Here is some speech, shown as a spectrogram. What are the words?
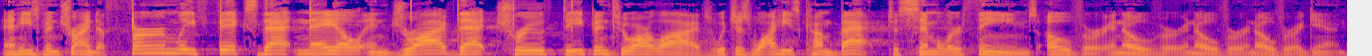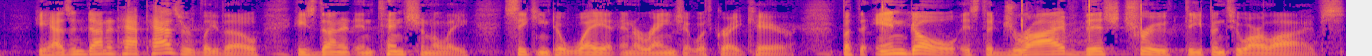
And he's been trying to firmly fix that nail and drive that truth deep into our lives, which is why he's come back to similar themes over and over and over and over again. He hasn't done it haphazardly, though. He's done it intentionally, seeking to weigh it and arrange it with great care. But the end goal is to drive this truth deep into our lives.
